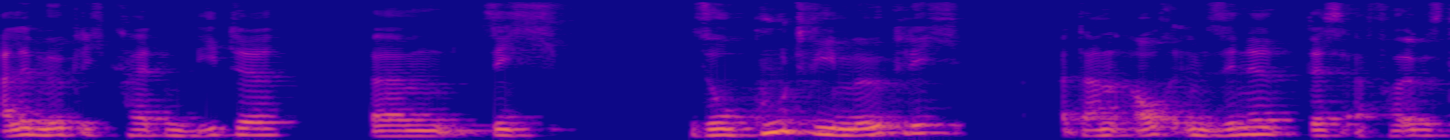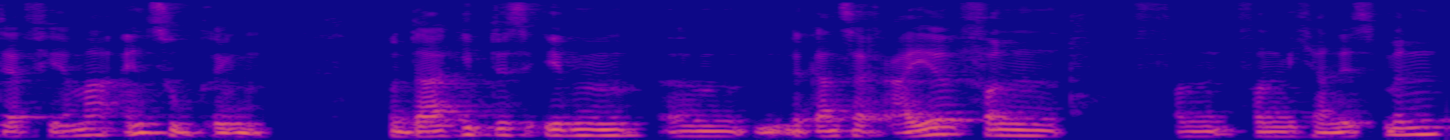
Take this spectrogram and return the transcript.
alle Möglichkeiten biete, ähm, sich so gut wie möglich dann auch im Sinne des Erfolges der Firma einzubringen. Und da gibt es eben ähm, eine ganze Reihe von, von, von Mechanismen.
